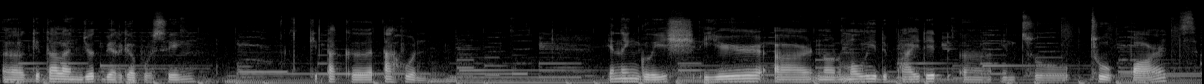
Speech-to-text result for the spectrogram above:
Uh, eh, kita lanjut biar gak pusing. Kita ke tahun. In English, year are normally divided uh, into two parts.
